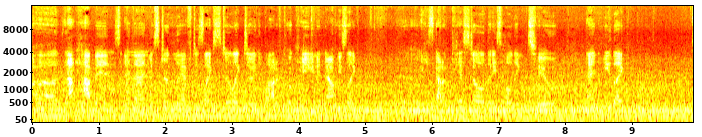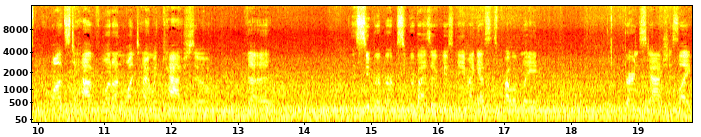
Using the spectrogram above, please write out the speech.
uh, that happens, and then Mr. Lift is like still like doing a lot of cocaine, and now he's like he's got a pistol that he's holding too, and he like wants to have one-on-one time with Cash, so the, the super, supervisor, whose name I guess is probably Burnstash, is like,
